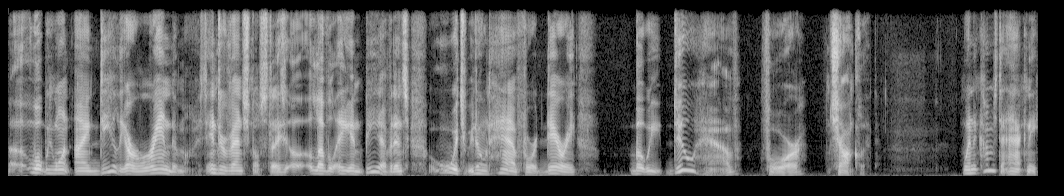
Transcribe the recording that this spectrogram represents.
Uh, what we want ideally are randomized, interventional studies, uh, level A and B evidence, which we don't have for dairy, but we do have for chocolate. When it comes to acne,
